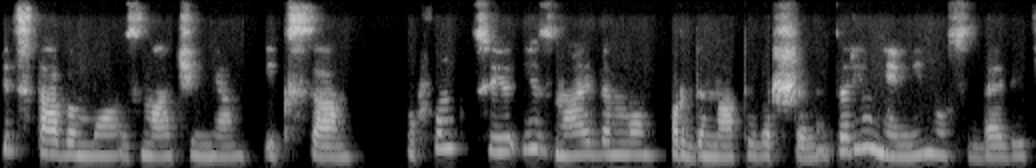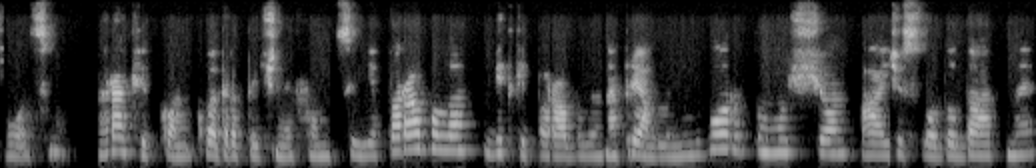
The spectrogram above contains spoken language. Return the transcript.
Підставимо значення х у функцію і знайдемо координати вершини дорівнює мінус 9 восьмих. Графіком квадратичної функції є парабола, відки параболи напрямлені вгору, тому що а число додатне.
